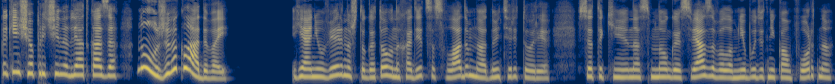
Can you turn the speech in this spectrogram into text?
Какие еще причины для отказа? Ну уже выкладывай. Я не уверена, что готова находиться с Владом на одной территории. Все-таки нас многое связывало, мне будет некомфортно.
